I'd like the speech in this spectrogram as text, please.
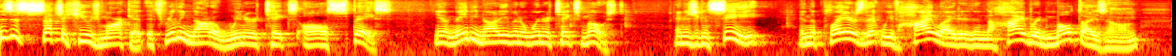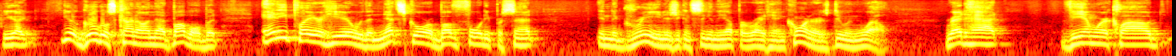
This is such a huge market, it's really not a winner takes all space. You know, maybe not even a winner takes most. And as you can see, in the players that we've highlighted in the hybrid multi-zone, you got, you know, Google's kind of on that bubble, but any player here with a net score above 40% in the green, as you can see in the upper right-hand corner, is doing well. Red Hat, VMware Cloud,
